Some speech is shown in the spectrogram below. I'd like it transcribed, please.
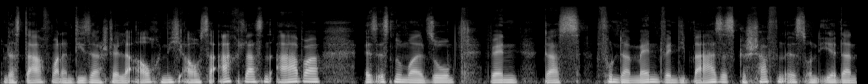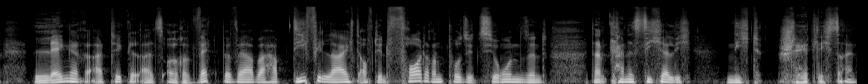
Und das darf man an dieser Stelle auch nicht außer Acht lassen. Aber es ist nun mal so, wenn das Fundament, wenn die Basis geschaffen ist und ihr dann längere Artikel als eure Wettbewerber habt, die vielleicht auf den vorderen Positionen sind, dann kann es sicherlich nicht schädlich sein.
